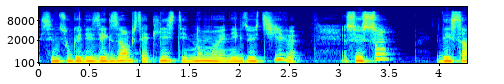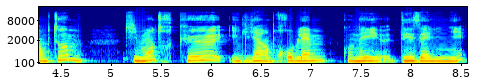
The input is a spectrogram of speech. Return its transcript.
ce ne sont que des exemples, cette liste est non exhaustive, ce sont des symptômes qui montrent qu'il y a un problème, qu'on est désaligné.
